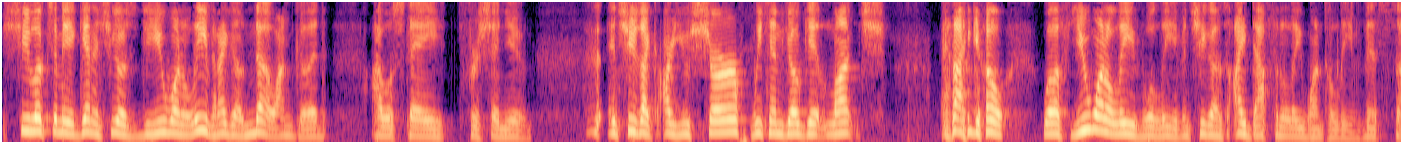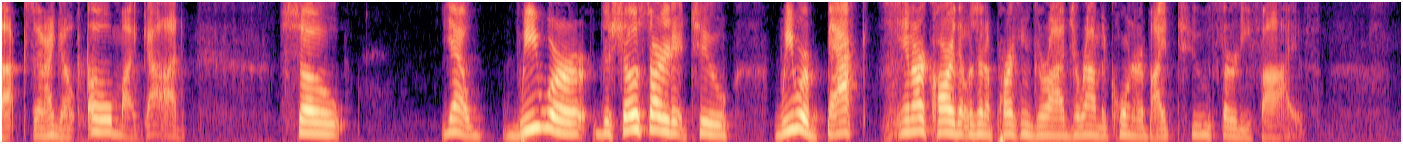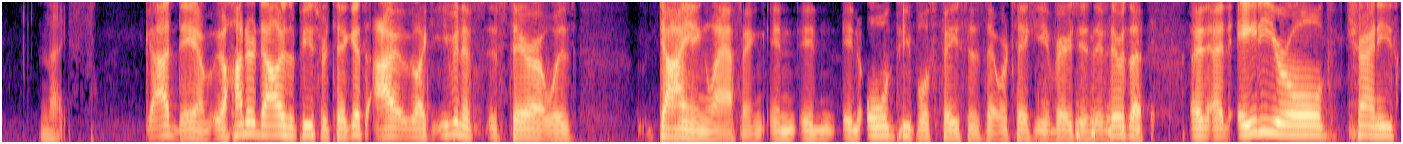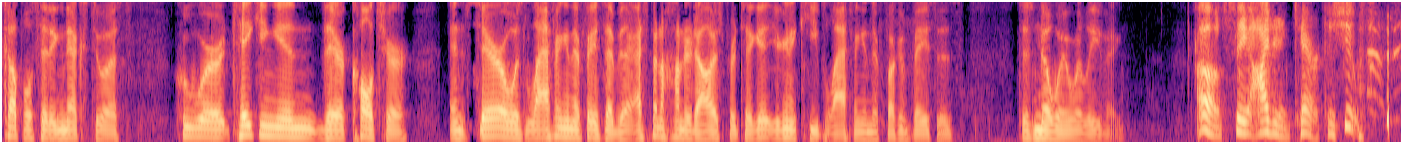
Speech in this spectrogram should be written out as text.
she looks at me again and she goes, Do you want to leave? And I go, No, I'm good. I will stay for Shen Yun. And she's like, Are you sure we can go get lunch? And I go, Well, if you want to leave, we'll leave. And she goes, I definitely want to leave. This sucks. And I go, Oh my God. So, yeah, we were, the show started at two. We were back in our car that was in a parking garage around the corner by 235. Nice. God damn, a hundred dollars a piece for tickets. I like even if if Sarah was dying laughing in in in old people's faces that were taking it very seriously. If there was a an, an eighty year old Chinese couple sitting next to us who were taking in their culture. And Sarah was laughing in their faces. I'd be like, I spent hundred dollars per ticket. You're gonna keep laughing in their fucking faces. There's no way we're leaving Oh, see, I didn't care because she,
